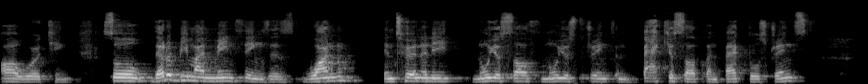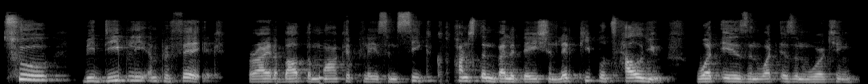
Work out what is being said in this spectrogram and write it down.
are working. So that would be my main things is one, internally, know yourself, know your strengths, and back yourself and back those strengths. Two, be deeply empathetic, right, about the marketplace and seek constant validation. Let people tell you what is and what isn't working.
